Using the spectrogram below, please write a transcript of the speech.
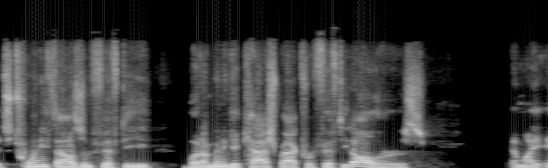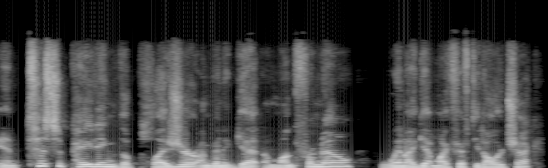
It's 20,050, but I'm going to get cash back for $50. Am I anticipating the pleasure I'm going to get a month from now when I get my $50 check?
